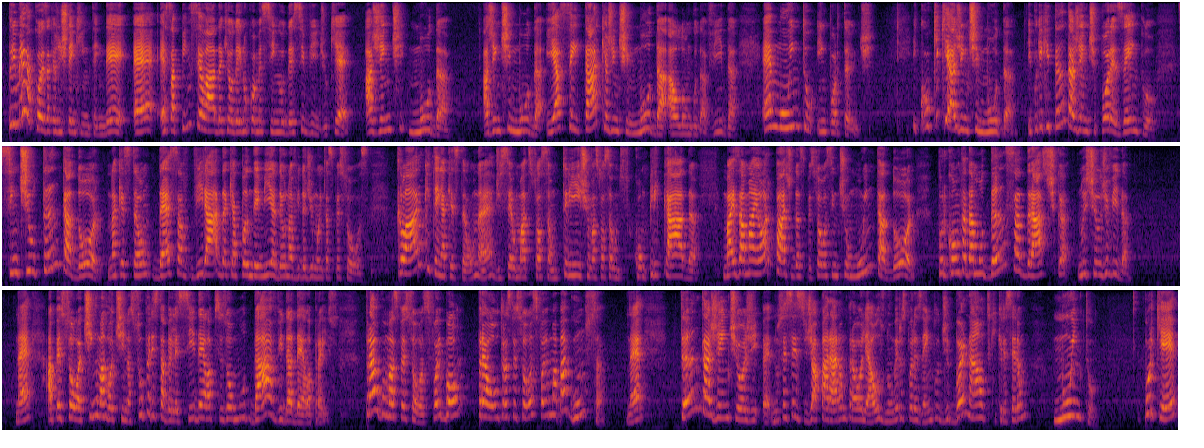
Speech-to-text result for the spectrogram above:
Primeira coisa que a gente tem que entender é essa pincelada que eu dei no comecinho desse vídeo, que é a gente muda. A gente muda e aceitar que a gente muda ao longo da vida é muito importante. E o que, que a gente muda? E por que, que tanta gente, por exemplo, sentiu tanta dor na questão dessa virada que a pandemia deu na vida de muitas pessoas? Claro que tem a questão, né, de ser uma situação triste, uma situação complicada, mas a maior parte das pessoas sentiu muita dor por conta da mudança drástica no estilo de vida. Né? A pessoa tinha uma rotina super estabelecida e ela precisou mudar a vida dela para isso. Para algumas pessoas foi bom, para outras pessoas foi uma bagunça, né? tanta gente hoje, é, não sei se vocês já pararam para olhar os números, por exemplo, de burnout, que cresceram muito. Porque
